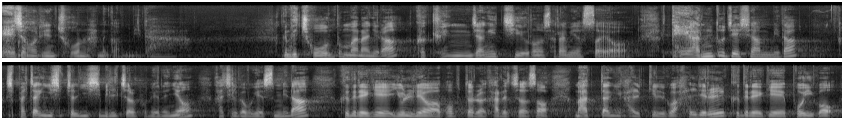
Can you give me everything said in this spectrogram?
애정 어린 조언을 하는 겁니다. 근데 조언뿐만 아니라 그 굉장히 지혜로운 사람이었어요. 대안도 제시합니다. 18장 20절 21절 보면은요. 같이 읽어보겠습니다. 그들에게 윤례와 법도를 가르쳐서 마땅히 갈 길과 할 일을 그들에게 보이고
